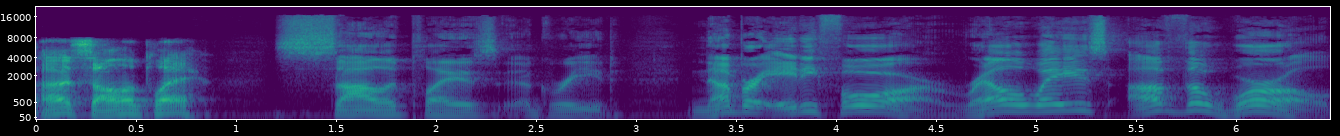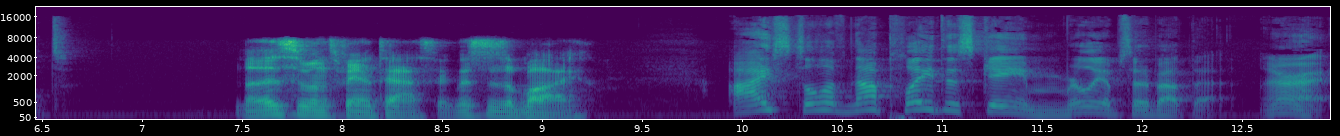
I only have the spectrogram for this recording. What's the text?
Uh, solid play. Solid plays, agreed. Number 84, Railways of the World. No, this one's fantastic. This is a buy. I still have not played this game. I'm really upset about that. All right.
